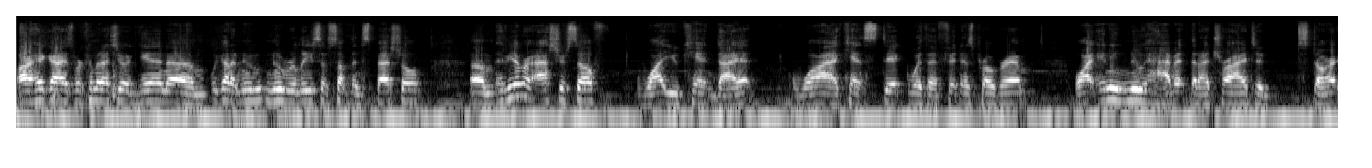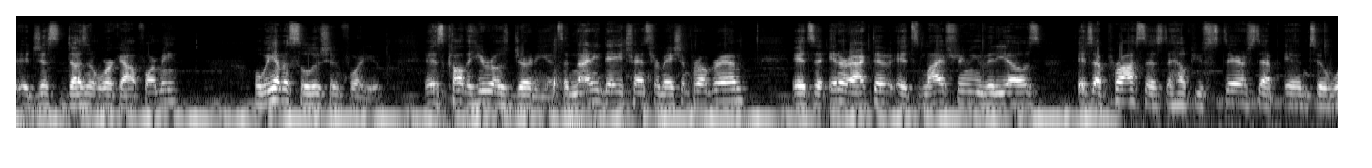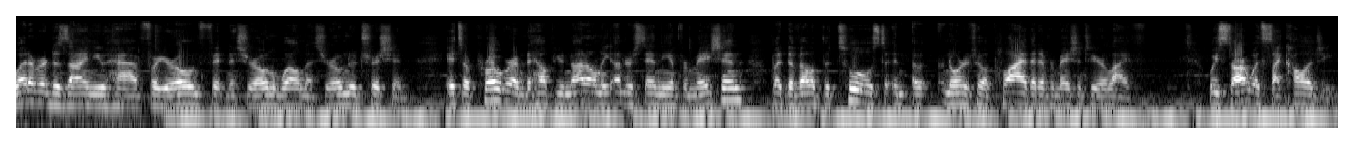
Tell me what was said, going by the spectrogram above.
All right, hey guys, we're coming at you again. Um, we got a new new release of something special. Um, have you ever asked yourself why you can't diet? Why I can't stick with a fitness program? Why any new habit that I try to start it just doesn't work out for me? Well, we have a solution for you. It's called the Hero's Journey. It's a 90-day transformation program. It's interactive. It's live streaming videos it's a process to help you stair step into whatever design you have for your own fitness, your own wellness, your own nutrition. It's a program to help you not only understand the information, but develop the tools to, in, uh, in order to apply that information to your life. We start with psychology.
